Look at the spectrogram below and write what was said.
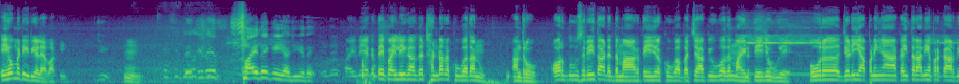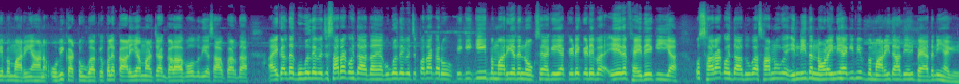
ਇਹੋ ਮਟੀਰੀਅਲ ਹੈ ਬਾਕੀ। ਜੀ। ਹੂੰ। ਤੇ ਇਹਦੇ ਫਾਇਦੇ ਕੀ ਆ ਜੀ ਇਹਦੇ? ਇਹਦੇ ਫਾਇਦੇ ਇੱਕ ਤੇ ਪਹਿਲੀ ਗੱਲ ਤੇ ਠੰਡਾ ਰੱਖੂਗਾ ਤੁਹਾਨੂੰ ਅੰਦਰੋਂ ਔਰ ਦੂਸਰੀ ਤੁਹਾਡੇ ਦਿਮਾਗ ਤੇਜ਼ ਰੱਖੂਗਾ ਬੱਚਾ ਪੀਊਗਾ ਉਹਦੇ ਮਾਈਂਡ ਤੇਜ਼ ਹੋਊਗੇ। ਹੋਰ ਜਿਹੜੀ ਆਪਣੀਆਂ ਕਈ ਤਰ੍ਹਾਂ ਦੀਆਂ ਪ੍ਰਕਾਰ ਦੀਆਂ ਬਿਮਾਰੀਆਂ ਹਨ, ਉਹ ਵੀ ਕੱਟੂਗਾ ਕਿਉਂਕਿ ਕਾਲੀਆਂ ਮਰਚਾਂ ਗਲਾ ਬਹੁਤ ਵਧੀਆ ਸਾਫ਼ ਕਰਦਾ। ਅੱਜ ਕੱਲ ਤਾਂ ਗੂਗਲ ਦੇ ਵਿੱਚ ਸਾਰਾ ਕੁਝ ਦੱਸਦਾ ਆ ਗੂਗਲ ਦੇ ਵਿੱਚ ਪਤਾ ਕਰੋ ਕਿ ਕੀ ਕੀ ਬਿਮਾਰੀਆਂ ਦੇ ਨੁਕਸ ਹੈਗੇ ਆ ਕਿਹੜੇ ਕਿਹੜੇ ਇਹਦੇ ਫਾਇਦੇ ਕੀ ਆ, ਉਹ ਸਾਰਾ ਕੁਝ ਦੱਸ ਦੂਗਾ ਸਾਨੂੰ ਇੰਨੀ ਤਾਂ ਨੌਲੇਜ ਨਹੀਂ ਹੈਗੀ ਵੀ ਬਿਮਾਰੀ ਦੱਸਦੀ ਅਸੀਂ ਵੈਦ ਨਹੀਂ ਹੈਗੇ,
